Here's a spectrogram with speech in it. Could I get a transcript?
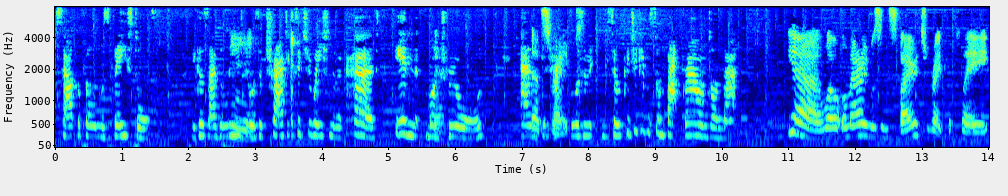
Capone was based off. Because I believe Mm. there was a tragic situation that occurred in Montreal, and That's it right. wasn't. So, could you give us some background on that? Yeah, well, Omari was inspired to write the play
